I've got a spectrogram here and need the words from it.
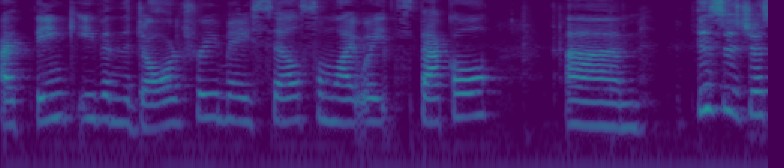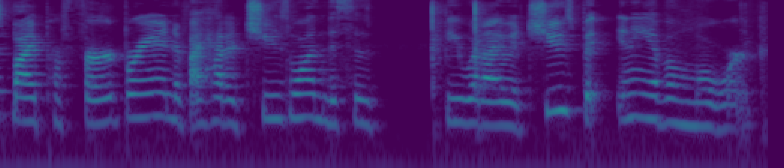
I think even the Dollar Tree may sell some lightweight spackle. Um, this is just my preferred brand. If I had to choose one, this would be what I would choose, but any of them will work.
